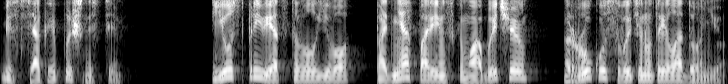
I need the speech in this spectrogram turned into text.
без всякой пышности. Юст приветствовал его, подняв по римскому обычаю руку с вытянутой ладонью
